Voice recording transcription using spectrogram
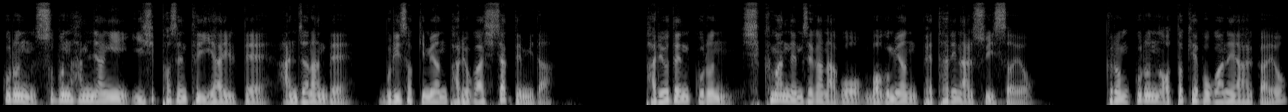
꿀은 수분 함량이 20% 이하일 때 안전한데 물이 섞이면 발효가 시작됩니다. 발효된 꿀은 시큼한 냄새가 나고 먹으면 배탈이 날 수 있어요. 그럼 꿀은 어떻게 보관해야 할까요?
